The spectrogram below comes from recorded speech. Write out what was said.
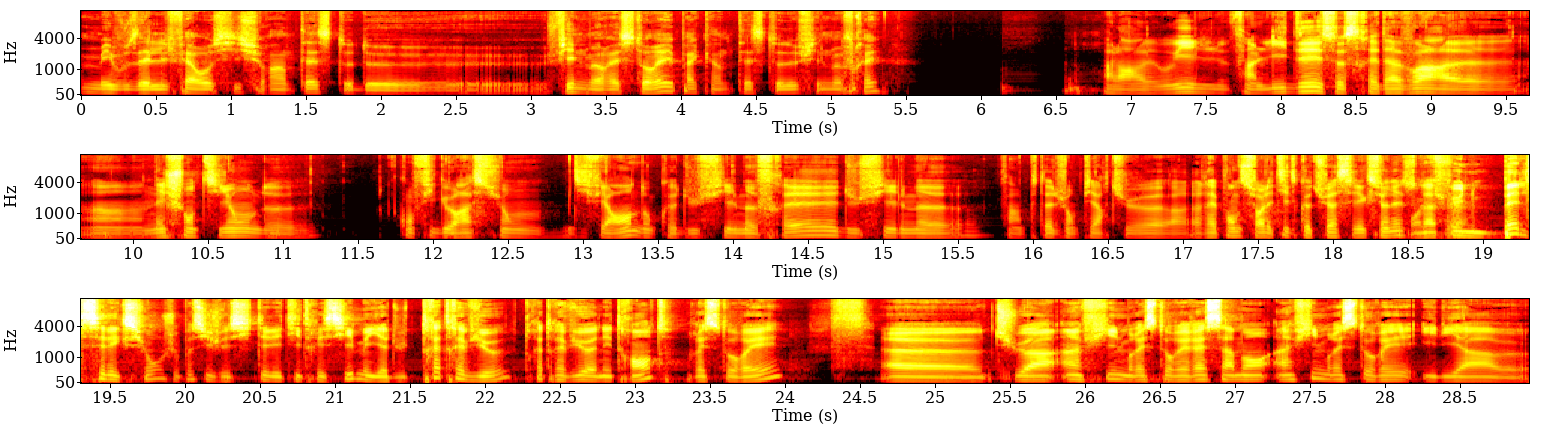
mais vous allez le faire aussi sur un test de film restauré, pas qu'un test de film frais? Alors oui, enfin, l'idée, ce serait d'avoir un échantillon de configurations différentes, donc du film frais, du film. Enfin, peut-être Jean-Pierre, tu veux répondre sur les titres que tu as sélectionnés. On a fait une belle sélection. Je ne sais pas si je vais citer les titres ici, mais il y a du très très vieux, très très vieux années 30, restauré. Euh, tu as un film restauré récemment, un film restauré il y a euh,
